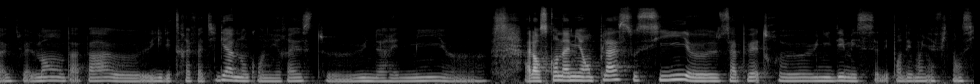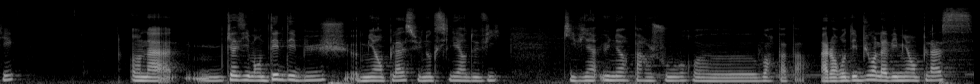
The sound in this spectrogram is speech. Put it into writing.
actuellement papa il est très fatigable donc on y reste une heure et demie alors ce qu'on a mis en place aussi ça peut être une idée mais ça dépend des moyens financiers. On a quasiment dès le début mis en place une auxiliaire de vie qui vient une heure par jour euh, voir papa. Alors au début, on l'avait mis en place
